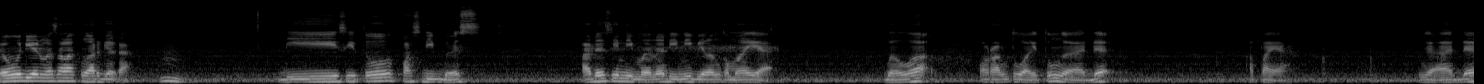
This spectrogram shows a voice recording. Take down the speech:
Kemudian masalah keluarga kak. Hmm. di situ pas di bus ada scene di mana Dini bilang ke Maya bahwa orang tua itu nggak ada apa ya nggak ada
